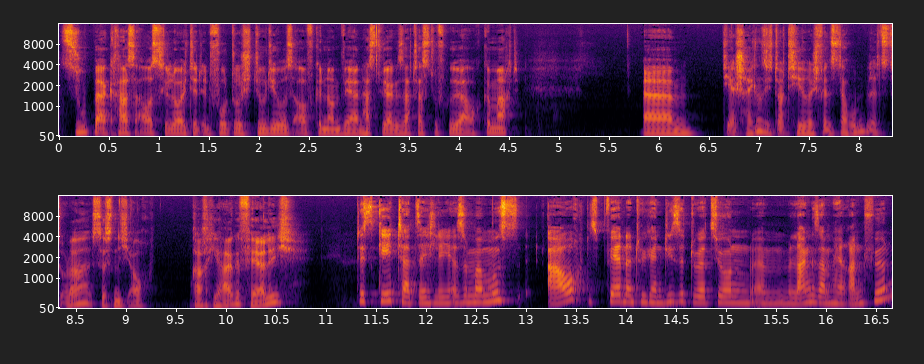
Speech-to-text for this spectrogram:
super krass ausgeleuchtet in Fotostudios aufgenommen werden. Hast du ja gesagt, hast du früher auch gemacht. Ähm, die erschrecken sich doch tierisch, wenn es da rumblitzt, oder? Ist das nicht auch brachial gefährlich? Das geht tatsächlich. Also man muss auch das Pferd natürlich an die Situation ähm, langsam heranführen.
